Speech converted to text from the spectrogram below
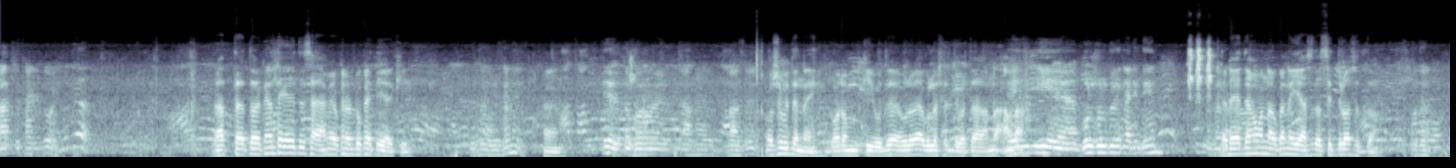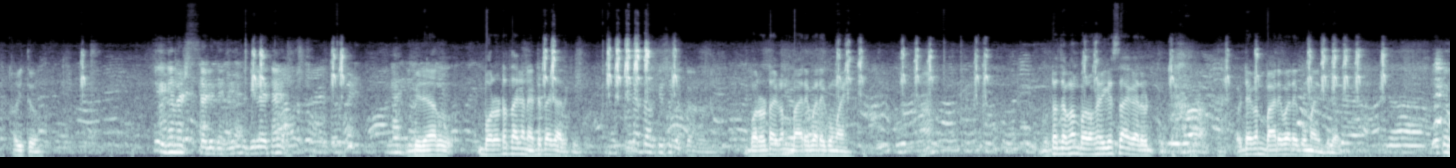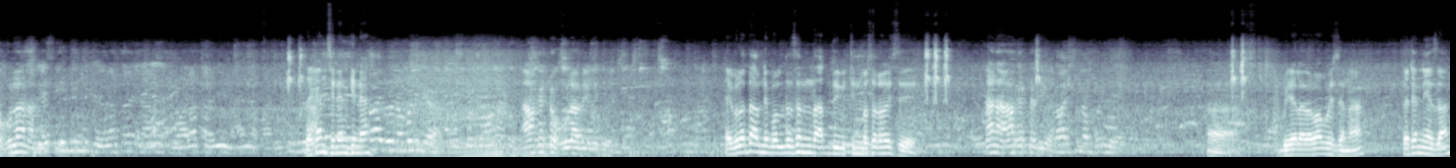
রাত্রে থাকে কই রাতটা তো এখান থেকে যেতে চাই আমি ওখানে ঢুকাই দিই আর কি। হ্যাঁ। অসুবিধা নেই গরম কি ওদের ওরা এগুলো সহ্য করতে হয়। আমরা আমরা এই ই, গোল গোল করে কাটি দিন। এটা হবে না ওখানে ইয়ে আছে তো ছিদ্র আছে তো। ওই তো। বিড়াল বড়টা থাকে না এটা থাকে আর কি। এটা তো আর কিছু করতে পারবে না। বড়টা এখন বাইরে বাইরে ঘুমায়? ওটা যখন বড় হয়ে গেছে আগে ওটা এখন বাইরে বাইরে না বেশি? দেখেন চিনেন কিনা আমাকে একটা হুলা বেঁধে দিবেন। এগুলো তো আপনি বলতেছেন আর দুই তিন বছর হয়েছে। না না আমাকে একটা দিবেন। হ্যাঁ বিড়ালের অভাব হয়েছে না? তো এটা নিয়ে যান।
